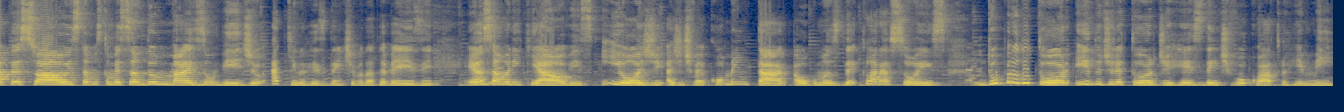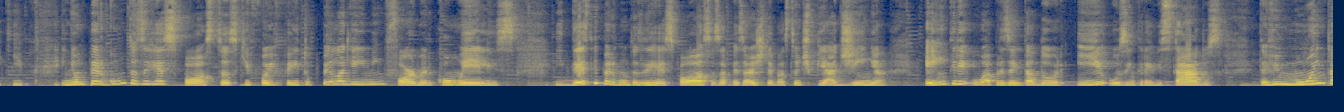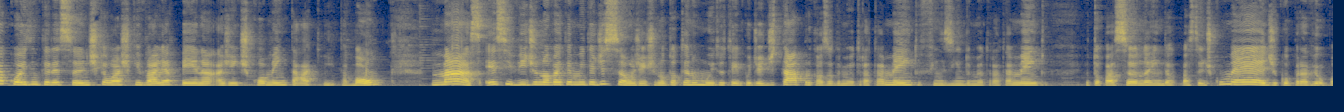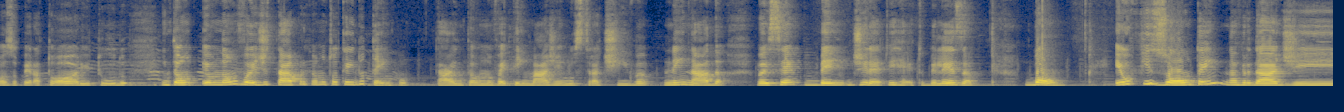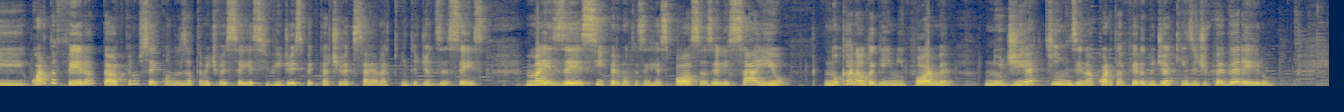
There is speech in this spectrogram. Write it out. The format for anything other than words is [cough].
Olá pessoal, estamos começando mais um vídeo aqui no Resident Evil Database. Eu sou a Monique Alves e hoje a gente vai comentar algumas declarações do produtor e do diretor de Resident Evil 4 Remake em um perguntas e respostas que foi feito pela Game Informer com eles. E desse perguntas e respostas, apesar de ter bastante piadinha entre o apresentador e os entrevistados, teve muita coisa interessante que eu acho que vale a pena a gente comentar aqui, tá bom? Mas esse vídeo não vai ter muita edição, gente. Eu não tô tendo muito tempo de editar por causa do meu tratamento, finzinho do meu tratamento. Eu tô passando ainda bastante com o médico para ver o pós-operatório e tudo. Então eu não vou editar porque eu não tô tendo tempo, tá? Então não vai ter imagem ilustrativa nem nada. Vai ser bem direto e reto, beleza? Bom, eu fiz ontem, na verdade, quarta-feira, tá? Porque eu não sei quando exatamente vai sair esse vídeo, a expectativa é que saia na quinta, dia 16. Mas esse Perguntas e Respostas, ele saiu no canal da Game Informer no dia 15, na quarta-feira do dia 15 de fevereiro.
